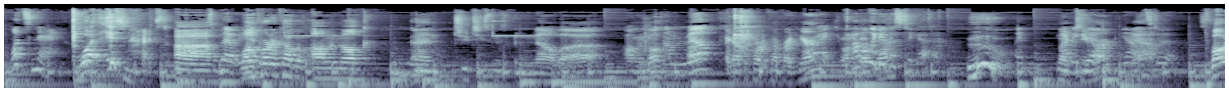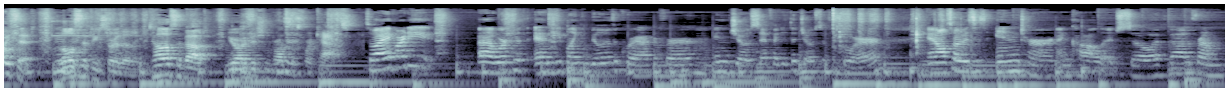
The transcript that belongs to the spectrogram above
What's next? What is next? Uh, So one quarter cup of almond milk and two teaspoons of vanilla almond milk. Almond milk. Uh, I got the quarter cup right here. All right, Do you want how to about go we do this together? Ooh, Like, like how do you feel? teamwork. Yeah, let's do it. While we sit, a little sifting story, Lili. Tell us about your audition process for Cats. So I've already uh, worked with Andy Blankenbuehler, the choreographer, Mhm. in Joseph. I did the Joseph tour, and also I was his intern in college. So I've gone from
